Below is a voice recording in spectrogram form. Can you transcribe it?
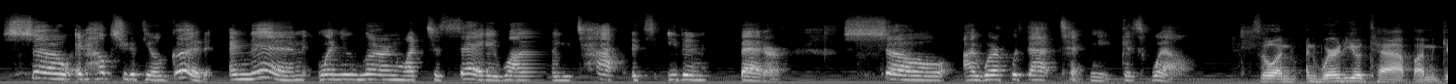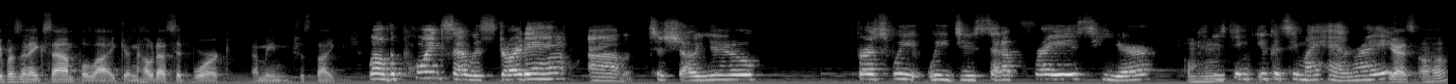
So it helps you to feel good. And then when you learn what to say while you tap, it's even better. So I work with that technique as well. So and and where do you tap? I mean, give us an example, like, and how does it work? I mean, just like. Well, the points I was starting um, to show you. First, we we do set up phrase here. Mm-hmm. You see, you could see my hand, right? Yes. Uh huh.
